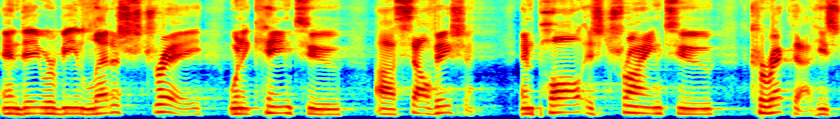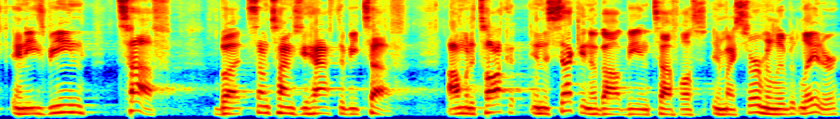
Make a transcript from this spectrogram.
and they were being led astray when it came to uh, salvation. And Paul is trying to correct that. He's, and he's being tough, but sometimes you have to be tough. I'm going to talk in a second about being tough in my sermon a little bit later,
